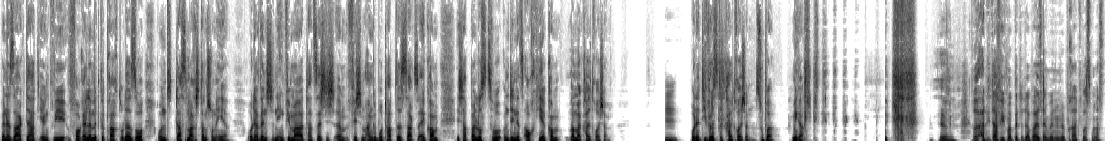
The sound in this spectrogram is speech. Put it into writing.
wenn er sagt, der hat irgendwie Forelle mitgebracht oder so, und das mache ich dann schon eher. Oder wenn ich dann irgendwie mal tatsächlich ähm, Fisch im Angebot habe, dass ich sag so, ey komm, ich hab mal Lust zu und den jetzt auch hier, komm, mach mal kalträuchern. Hm. Oder die Würste kalträuchern. Super. Mega. Ja. Andi, darf ich mal bitte dabei sein, wenn du eine Bratwurst machst?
